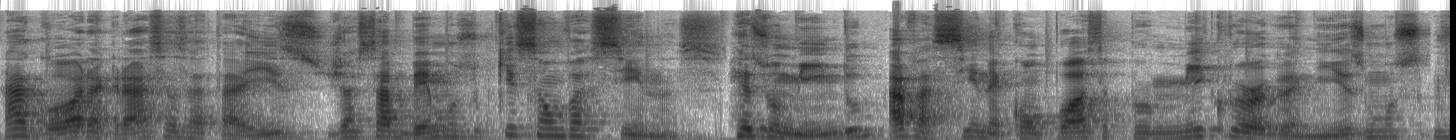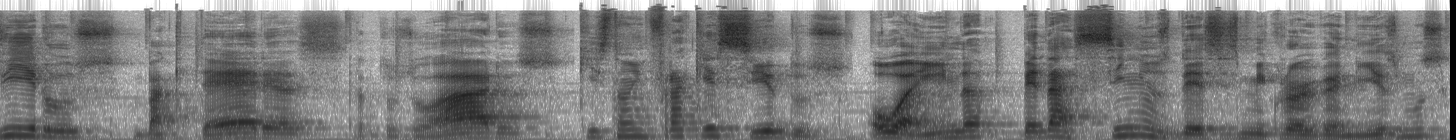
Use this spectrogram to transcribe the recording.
Agora, graças a Thaís, já sabemos o que são vacinas. Resumindo, a vacina é composta por micro-organismos, vírus, bactérias, protozoários, que estão enfraquecidos, ou ainda pedacinhos desses micro-organismos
